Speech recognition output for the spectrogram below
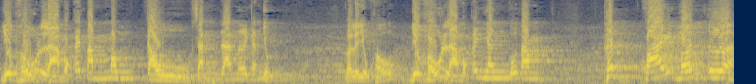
Dục hữu là một cái tâm mong cầu sanh ra nơi cảnh dục. Gọi là dục hữu. Dục hữu là một cái nhân của tâm. Thích, khoái, mến, ưa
